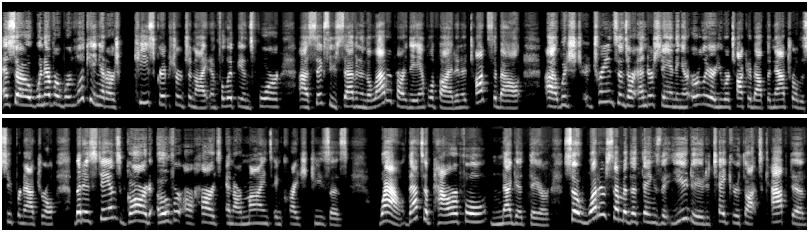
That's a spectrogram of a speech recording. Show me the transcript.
And so whenever we're looking at our key scripture tonight in Philippians 4, uh, 6 through 7, in the latter part, the Amplified, and it talks about uh, which transcends our understanding. And earlier you were talking about the natural, the supernatural, but it stands guard over our hearts and our minds in Christ Jesus. Wow, that's a powerful nugget there. So, what are some of the things that you do to take your thoughts captive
